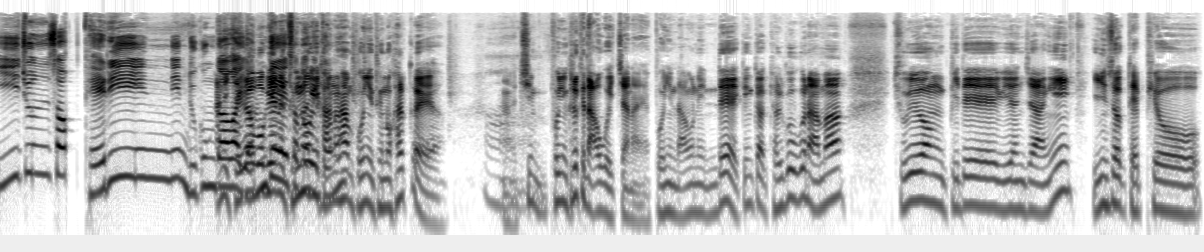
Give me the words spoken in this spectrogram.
이준석 대리인인 누군가와 아니, 제가 보기에는 등록이 가는 경우? 가능한 본인 등록할 거예요 아. 예, 지금 본인 그렇게 나오고 있잖아요 본인 나오는데 그러니까 결국은 아마 주영 비대위원장이 이준석 대표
